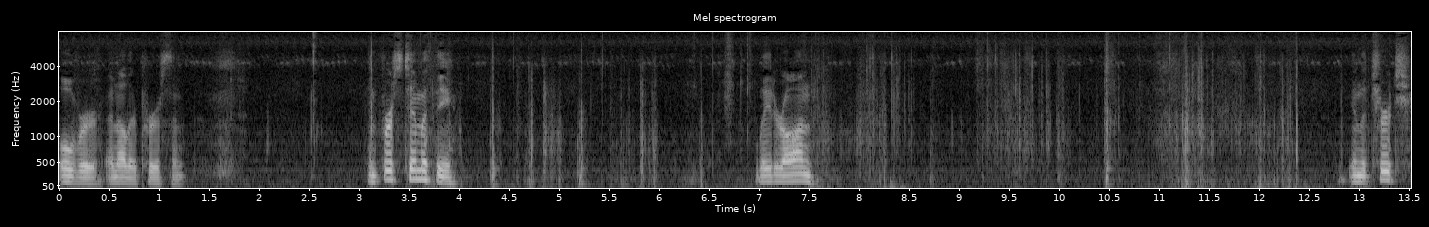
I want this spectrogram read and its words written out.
over another person in 1 timothy later on. In the church,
